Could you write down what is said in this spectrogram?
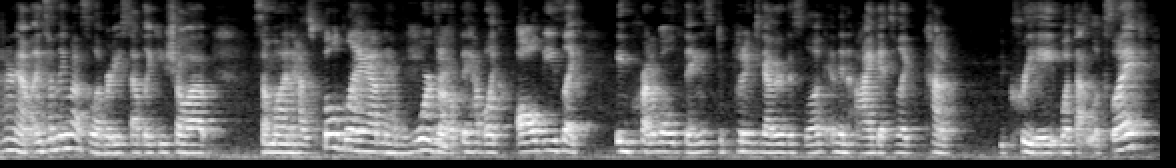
I don't know. And something about celebrity stuff, like you show up, someone has full glam, they have a wardrobe, they have like all these like incredible things to putting together this look, and then I get to like kind of create what that looks like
